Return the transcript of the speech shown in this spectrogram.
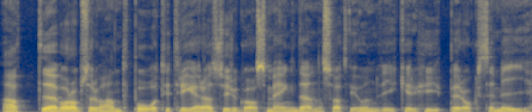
Att eh, vara observant på och titrera syrgasmängden så att vi undviker hyperoxemi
